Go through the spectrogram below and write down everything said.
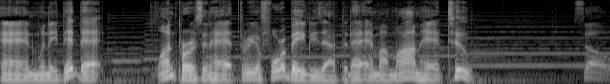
And when they did that, one person had three or four babies after that, and my mom had two. So.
